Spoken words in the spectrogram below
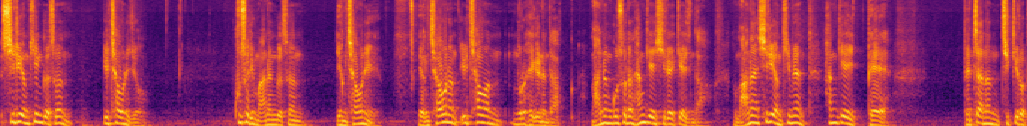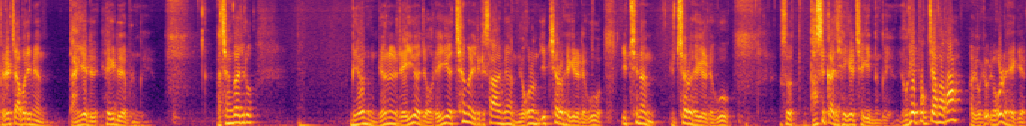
실이 엉킨 것은 1차원이죠. 구슬이 많은 것은 0차원이에요. 0차원은 1차원으로 해결된다. 많은 구슬은 한 개의 실에 꿰진다. 많은 실이 엉키면 한 개의 베, 베 짜는 직기로 베를 짜버리면 다 해결이 되어버린 거예요. 마찬가지로 면, 면을 layer죠. layer 층을 이렇게 쌓으면 요거는 입체로 해결되고 입체는 유체로 해결되고 그래서 다섯 가지 해결책이 있는 거예요. 요게 복잡하다? 아, 요, 요걸로 해결.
